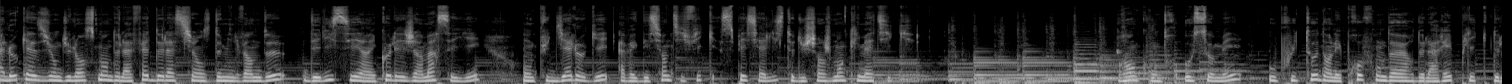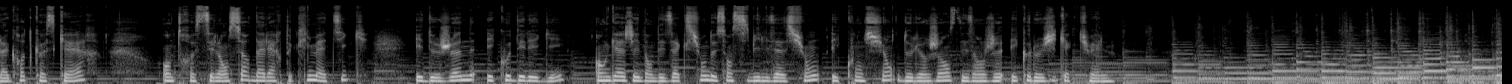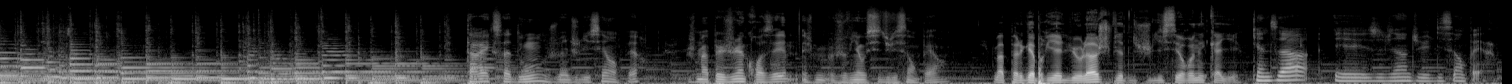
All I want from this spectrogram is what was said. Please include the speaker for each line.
Speaker 1: À l'occasion du lancement de la Fête de la Science 2022, des lycéens et collégiens marseillais ont pu dialoguer avec des scientifiques spécialistes du changement climatique. Rencontre au sommet, ou plutôt dans les profondeurs de la réplique de la grotte Cosquer, entre ces lanceurs d'alerte climatique et de jeunes éco-délégués engagés dans des actions de sensibilisation et conscients de l'urgence des enjeux écologiques actuels.
Speaker 2: Je viens du lycée Ampère.
Speaker 3: Je m'appelle Julien Croiset et je, viens aussi du lycée Ampère.
Speaker 4: Je m'appelle Gabriel Liola, je viens du lycée René Caillé.
Speaker 5: Kenza et je viens du lycée Ampère.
